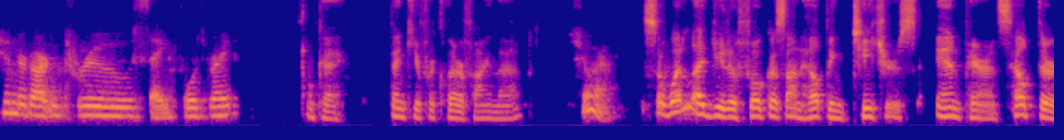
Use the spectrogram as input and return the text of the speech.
kindergarten through, say, fourth grade. Okay. Thank you for clarifying that. Sure. So, what led you to focus on helping teachers and parents help their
